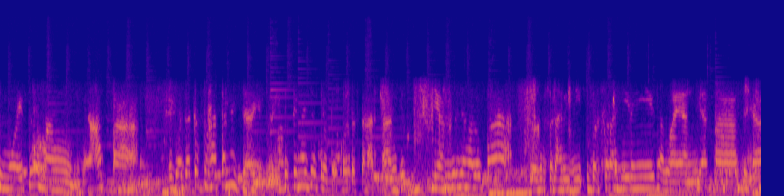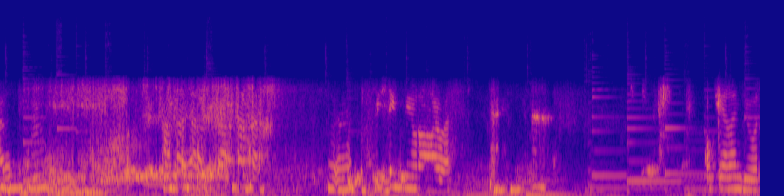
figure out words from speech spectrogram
semua itu emang apa? Jaga kesehatan aja gitu. Ikutin aja protokol kesehatan. Terus yeah. juga jangan lupa ya, berserah diri berserah diri sama yang di atas ya kan? Hmm bentar, bentar, bentar, bentar. Bising nih orang lewat. Oke lanjut.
